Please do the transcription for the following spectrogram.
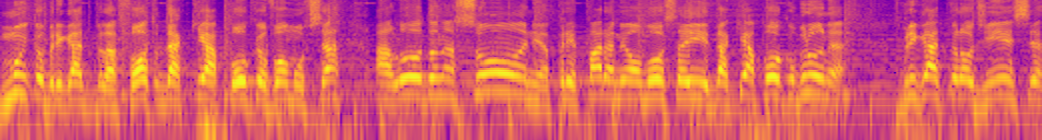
Muito obrigado pela foto. Daqui a pouco eu vou almoçar. Alô, dona Sônia, prepara meu almoço aí. Daqui a pouco, Bruna. Obrigado pela audiência.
